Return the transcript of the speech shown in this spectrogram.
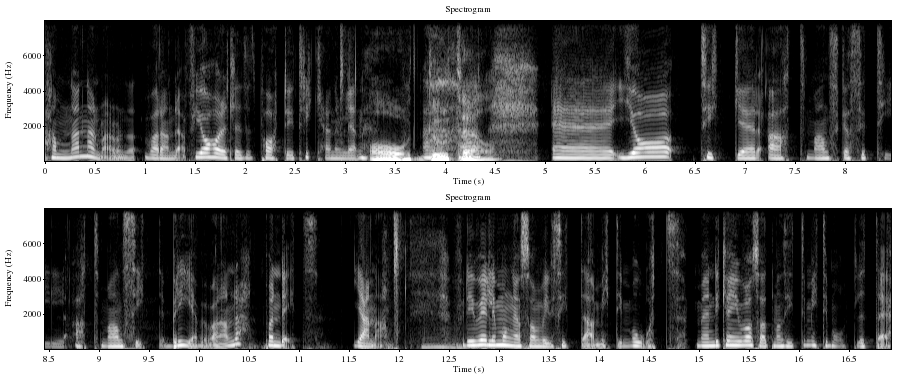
hamna närmare varandra? För jag har ett litet partytrick här nämligen. oh, do tell. Eh, jag tycker att man ska se till att man sitter bredvid varandra på en dejt. Gärna. För det är väldigt många som vill sitta mitt emot. Men det kan ju vara så att man sitter mitt emot lite.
